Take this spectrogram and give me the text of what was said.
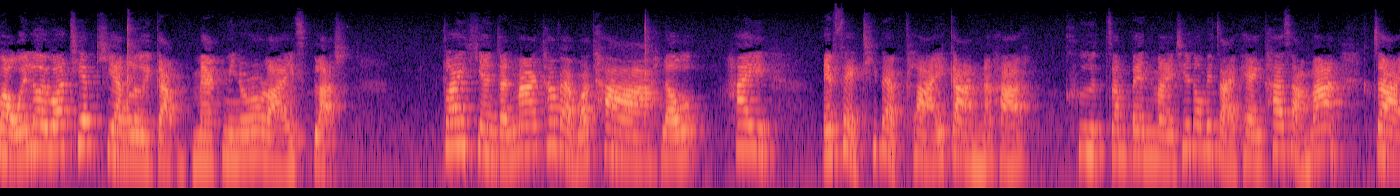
บอกไว้เลยว่าเทียบเคียงเลยกับ MAC Mineralize Blush ใกล้เคียงกันมากถ้าแบบว่าทาแล้วให้เอฟเฟกต์ที่แบบคล้ายกันนะคะ คือจำเป็นไหมที่ต้องไปจ่ายแพงถ้าสามารถจ่าย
